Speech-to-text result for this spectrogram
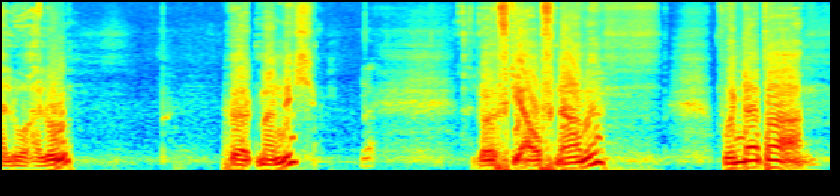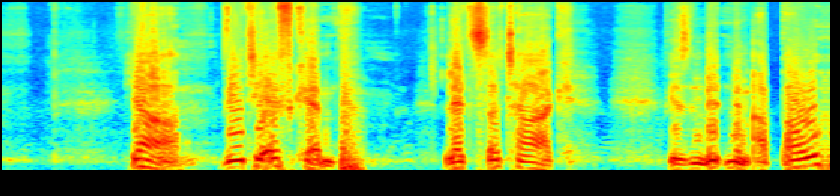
Hallo, hallo? Hört man mich? Ja. Läuft die Aufnahme? Wunderbar. Ja, WTF Camp. Letzter Tag. Wir sind mitten im Abbau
